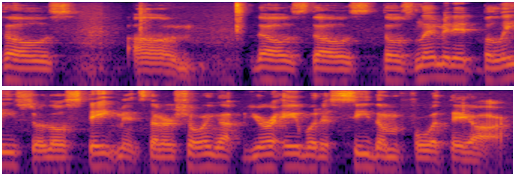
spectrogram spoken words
those um, those those those limited beliefs or those statements that are showing up. You're able to see them for what they are.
